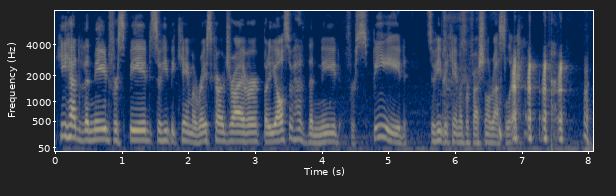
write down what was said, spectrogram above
he had the need for speed, so he became a race car driver, but he also had the need for speed, so he became a professional wrestler.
